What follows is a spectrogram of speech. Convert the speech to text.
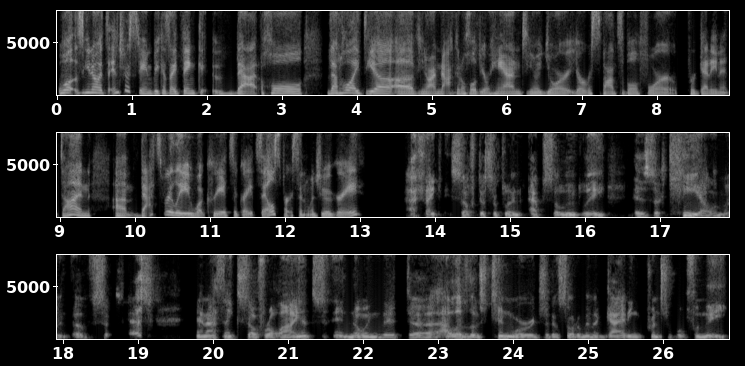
Well, you know, it's interesting because I think that whole that whole idea of, you know, I'm not going to hold your hand, you know, you're you're responsible for for getting it done. Um, that's really what creates a great salesperson. Would you agree? I think self-discipline absolutely is a key element of success. And I think self reliance and knowing that uh, I love those 10 words that have sort of been a guiding principle for me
